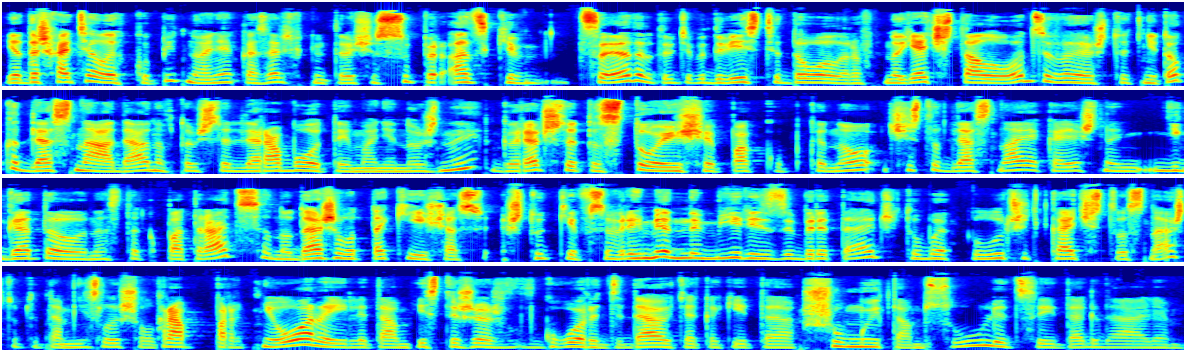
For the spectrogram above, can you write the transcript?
Я даже хотела их купить, но они оказались каким-то вообще супер адским ценом, там типа 200 долларов. Но я читала отзывы, что это не только для сна, да, но в том числе для работы им они нужны. Говорят, что это стоящая покупка, но чисто для сна я, конечно, не готова настолько потратиться, но даже вот такие сейчас штуки в современном мире изобретают, чтобы чтобы улучшить качество сна, чтобы ты там не слышал храп партнера или там, если ты живешь в городе, да, у тебя какие-то шумы там с улицы и так далее.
